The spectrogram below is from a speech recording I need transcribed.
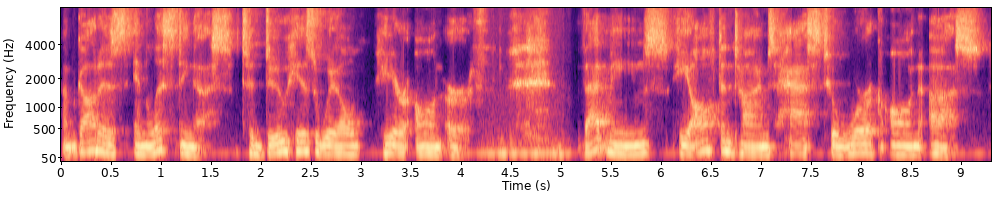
um, god is enlisting us to do his will here on earth that means he oftentimes has to work on us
